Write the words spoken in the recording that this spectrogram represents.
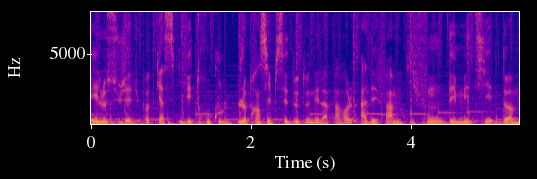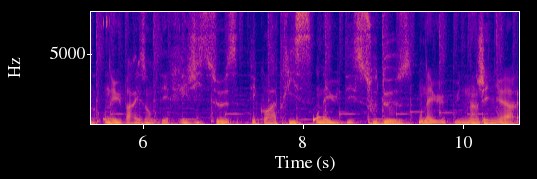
Et le sujet du podcast, il est trop cool. Le principe, c'est de donner la parole à des femmes qui font des métiers d'hommes. On a eu par exemple des régisseuses, décoratrices, on a eu des soudeuses, on a eu une ingénieure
